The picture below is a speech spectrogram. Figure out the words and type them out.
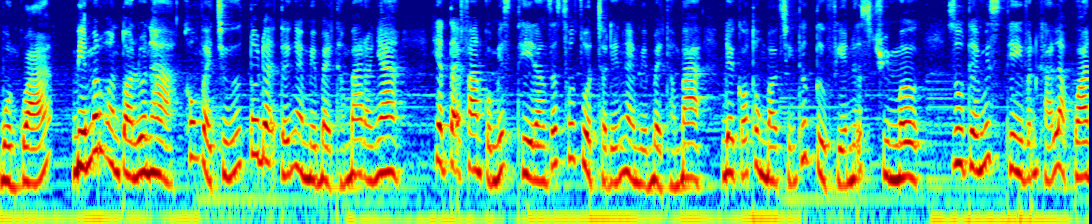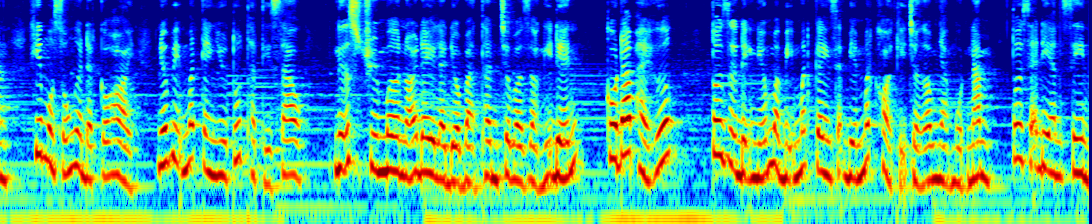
buồn quá. Biến mất hoàn toàn luôn hả? Không phải chứ, tôi đợi tới ngày 17 tháng 3 đó nha. Hiện tại fan của Miss T đang rất sốt ruột cho đến ngày 17 tháng 3 để có thông báo chính thức từ phía nữ streamer. Dù thế Miss T vẫn khá lạc quan khi một số người đặt câu hỏi nếu bị mất kênh YouTube thật thì sao? Nữ streamer nói đây là điều bản thân chưa bao giờ nghĩ đến. Cô đáp hài hước, tôi dự định nếu mà bị mất kênh sẽ biến mất khỏi thị trường âm nhạc một năm, tôi sẽ đi ăn xin,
